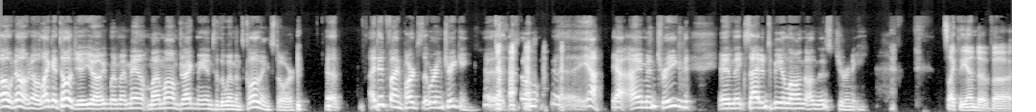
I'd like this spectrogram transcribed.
Oh no, no! Like I told you, you know, when my man, my mom dragged me into the women's clothing store, uh, I did find parts that were intriguing. Uh, so uh, yeah, yeah, I'm intrigued and excited to be along on this journey. It's like the end of uh,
